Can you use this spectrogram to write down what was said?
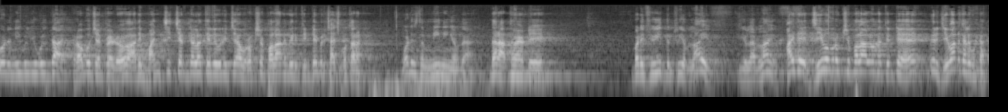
good and evil, you will die. ప్రభు చెప్పాడు అది మంచి చెడ్డల తెలివినిచ్చే ఆ వృక్ష ఫలాన్ని మీరు తింటే మీరు చచ్చిపోతారని What is the meaning of that? దాని అర్థం ఏమిటి But if you eat the tree of life, you'll have life. అయితే జీవవృక్ష ఫలాలను తింటే మీరు జీవాన్ని కలిగి ఉంటారు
